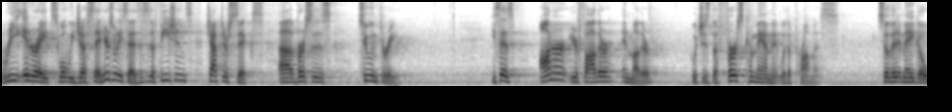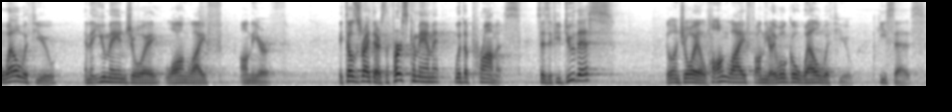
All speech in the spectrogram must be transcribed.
reiterates what we just said. Here's what he says this is Ephesians chapter 6, uh, verses 2 and 3. He says, Honor your father and mother, which is the first commandment with a promise, so that it may go well with you and that you may enjoy long life on the earth. It tells us right there, it's the first commandment with a promise. It says, If you do this, you'll enjoy a long life on the earth. It will go well with you, he says.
